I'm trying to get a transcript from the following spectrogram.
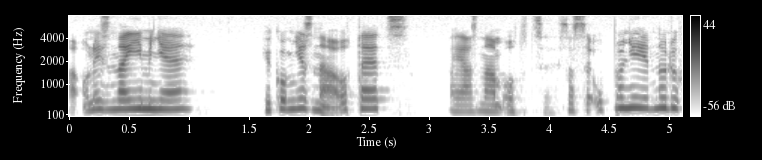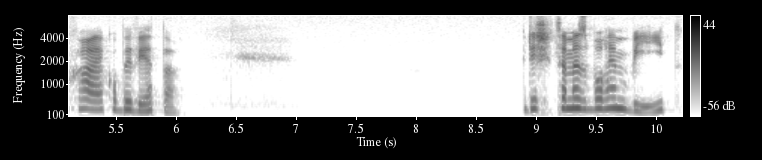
a oni znají mě, jako mě zná otec a já znám otce. Zase úplně jednoduchá jakoby věta. Když chceme s Bohem být,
